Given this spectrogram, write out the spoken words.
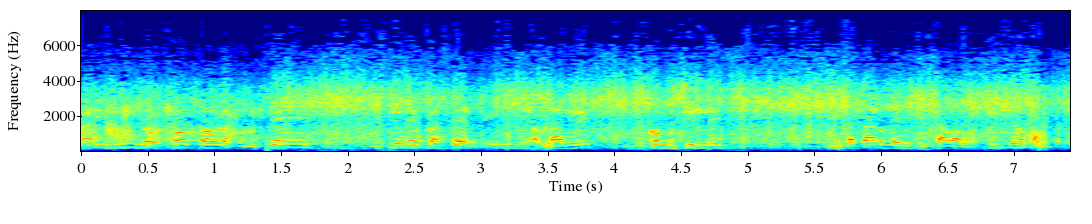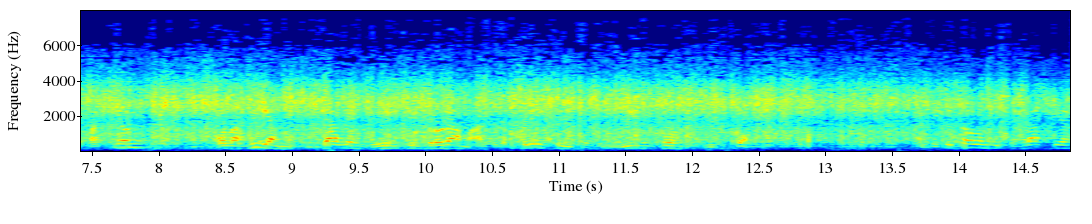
Raimundo Soto habla con ustedes y tiene el placer de hablarles, de conducirles en esta tarde de este sábado frío, con calefacción, por las vías musicales de este programa de los tres entretenimientos discos. Ante todo, muchas gracias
